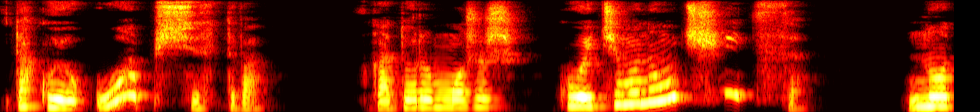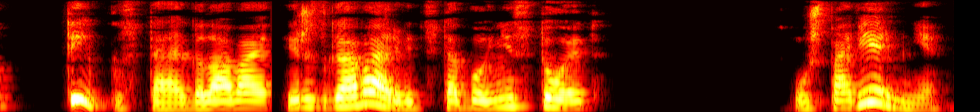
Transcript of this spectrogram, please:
в такое общество, в котором можешь кое-чему научиться. Но ты пустая голова, и разговаривать с тобой не стоит. Уж поверь мне,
